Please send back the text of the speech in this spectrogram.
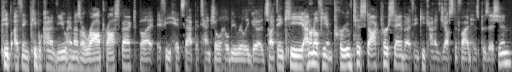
people, I think people kind of view him as a raw prospect, but if he hits that potential, he'll be really good. So I think he, I don't know if he improved his stock per se, but I think he kind of justified his position.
